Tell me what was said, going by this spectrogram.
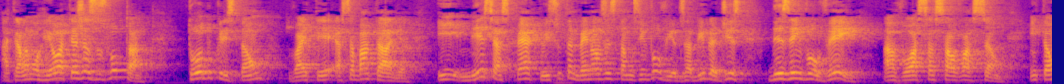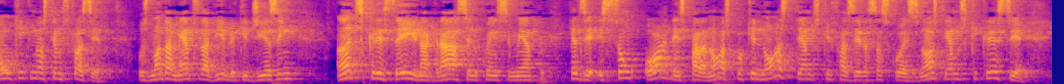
até ela morrer ou até Jesus voltar. Todo cristão vai ter essa batalha. E nesse aspecto, isso também nós estamos envolvidos. A Bíblia diz: desenvolvei a vossa salvação. Então, o que, nós temos que fazer? Os mandamentos da Bíblia que dizem: antes crescei na graça e no conhecimento. Quer dizer, isso são ordens para nós, porque nós temos que fazer essas coisas, nós temos que crescer.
